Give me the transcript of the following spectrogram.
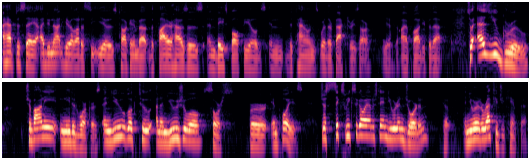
I have to say, I do not hear a lot of CEOs talking about the firehouses and baseball fields in the towns where their factories are. Yeah. I applaud you for that. So as you grew, Chobani needed workers, and you looked to an unusual source for employees. Just six weeks ago, I understand you were in Jordan, yep. and you were at a refugee camp there.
